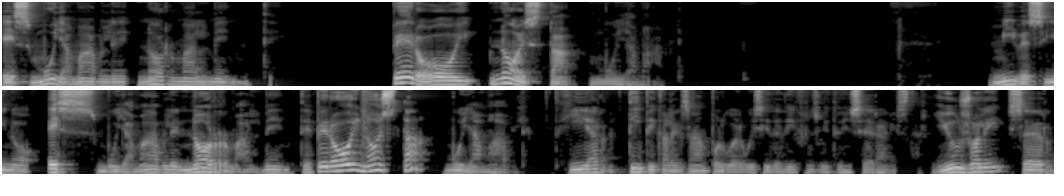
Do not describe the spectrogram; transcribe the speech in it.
es muy amable normalmente, pero hoy no está muy amable. Mi vecino es muy amable normalmente, pero hoy no está muy amable. Here, typical example where we see the difference between ser and estar. Usually, ser,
